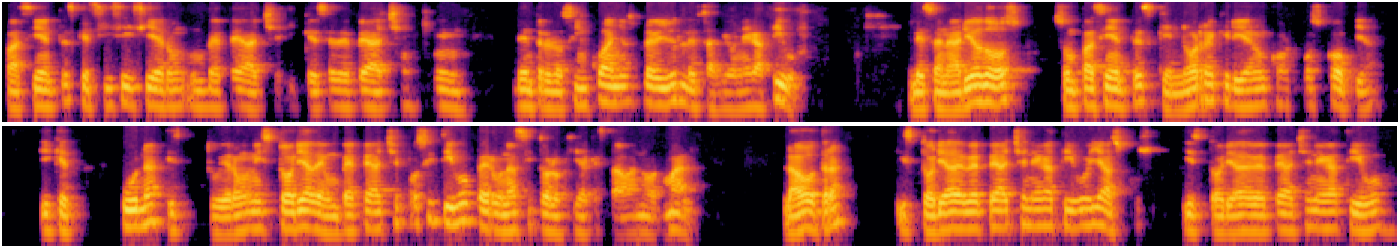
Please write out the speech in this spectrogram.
pacientes que sí se hicieron un BPH y que ese BPH de entre los cinco años previos le salió negativo. El escenario 2 son pacientes que no requirieron colposcopia y que una tuvieron una historia de un BPH positivo, pero una citología que estaba normal. La otra, historia de BPH negativo y ASCUS, historia de BPH negativo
